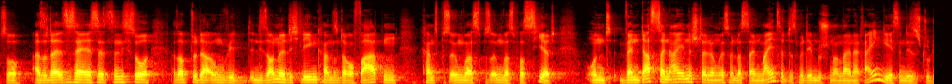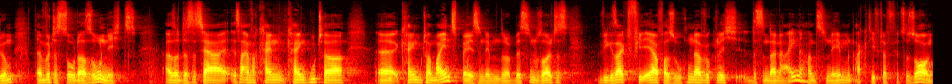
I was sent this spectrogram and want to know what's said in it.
So, also da ist es ja ist jetzt nicht so, als ob du da irgendwie in die Sonne dich legen kannst und darauf warten kannst, bis irgendwas, bis irgendwas passiert. Und wenn das deine Einstellung ist und das dein Mindset ist, mit dem du schon alleine reingehst in dieses Studium, dann wird das so oder so nichts. Also das ist ja ist einfach kein, kein, guter, äh, kein guter Mindspace, in dem du da bist. Und du solltest wie gesagt, viel eher versuchen, da wirklich das in deine eigene Hand zu nehmen und aktiv dafür zu sorgen.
